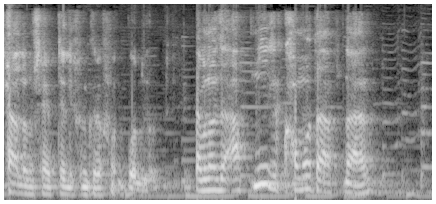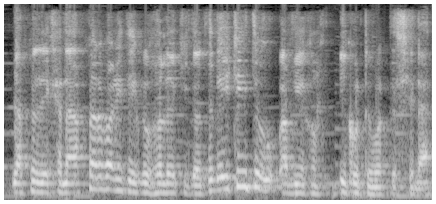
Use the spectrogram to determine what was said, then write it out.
শাহ আলম সাহেব টেলিফোন করে ফোন বলল আমি বললাম যে আপনি ক্ষমতা আপনার আপনার এখানে আপনার বাড়িতে কেউ হলে কি করতে এইটাই তো আমি এখন ই করতে পারতেছি না।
